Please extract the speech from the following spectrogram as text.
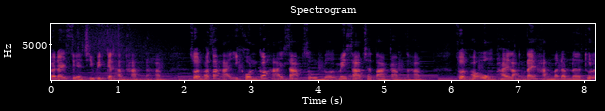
ก็ได้เสียชีวิตกระทันหันนะครับ ส่วนพระสหายอีกคนก็หายสาบสูญโดยไม่ทราบชะตากรรมนะครับ ส่วนพระองค์ภายหลังได้หันมาดำเนินธุร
